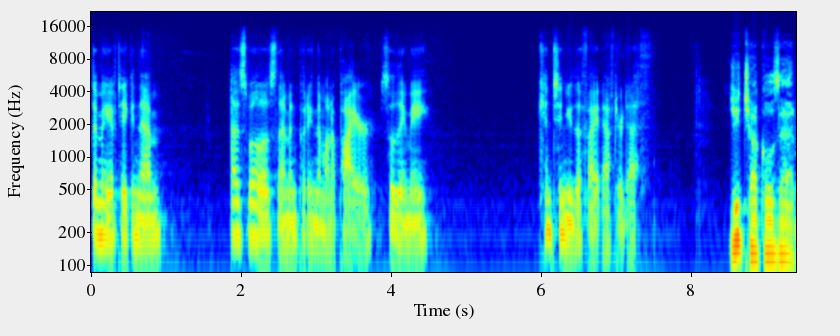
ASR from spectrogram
that may have taken them, as well as them, and putting them on a pyre so they may continue the fight after death. She chuckles at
